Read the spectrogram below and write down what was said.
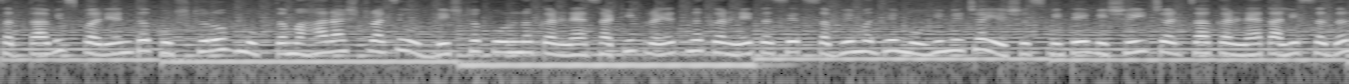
सत्तावीस पर्यंत कुष्ठरोग मुक्त महाराष्ट्राचे उद्दिष्ट पूर्ण करण्यासाठी प्रयत्न करणे तसेच सभेमध्ये मोहिमेच्या यशस्वीतेविषयी चर्चा करण्यात आली. सदर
